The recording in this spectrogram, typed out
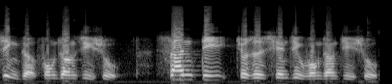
进的封装技术，三 D 就是先进封装技术。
